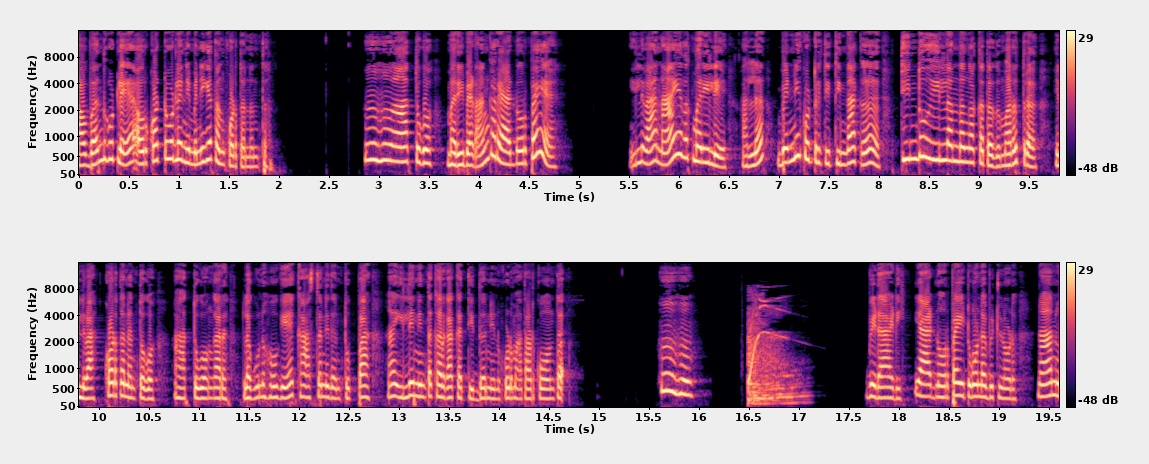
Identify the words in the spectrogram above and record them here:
ಅವು ಬಂದ್ಬಿಟ್ಲೆ ಅವ್ರು ಕೊಟ್ಟು ಬಿಡ್ಲೆ ನಿಮ್ಮ ತಂದು ಕೊಡ್ತಾನಂತ. ಹ್ಞೂ ಹ್ಞೂ ಆತ್ ತಗೋ. ಮರಿಬೇಡ, ಹಂಗಾರೆ ಎರಡು ನೂರು ರೂಪಾಯಿ. ಇಲ್ವಾ, ನಾ ಎದಕ್ ಮರಿಲಿ? ಅಲ್ಲ, ಬೆನ್ನಿ ಕೊಟ್ಟಿರ್ತಿ ತಿನ್ನಾಕ ತಿಂದು ಇಲ್ಲ ಅಂದಂಗತ್ತದ ಮರತ್ರ ಇಲ್ವಾ, ಕೊಡ್ತಾನಂತ ತಗೋ. ಆ, ತಗೋ, ಹಂಗಾರ. ಲಗುನ ಹೋಗಿ ಕಾಸ್ತಾನಿದನ್ ತುಪ್ಪ. ಇಲ್ಲೇ ನಿಂತ ಕರ್ಗಾಕತ್ತಿದ್ದ, ನೀನು ಕೂಡ ಮಾತಾಡ್ಕೋ ಅಂತ. ಹ್ಞೂ ಹ್ಮ್. ಬಿಡಾಡಿ ಎರಡು ನೂರು ರೂಪಾಯಿ ಇಟ್ಕೊಂಡ ಬಿಟ್ಟು ನೋಡು. ನಾನು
